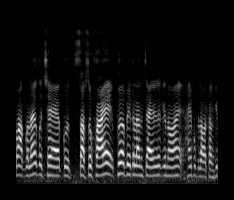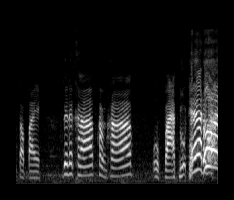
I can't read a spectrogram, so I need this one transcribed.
ฝากกดไลค์ กดแชร์ กด subscribe เพื่อเป็นกำลังใจเล็กๆน้อยให้พวกเราทำคลิปต่อไป ด้วยนะครับ ขอบคุณครับ โอ้ปากดุแท้เด้วย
